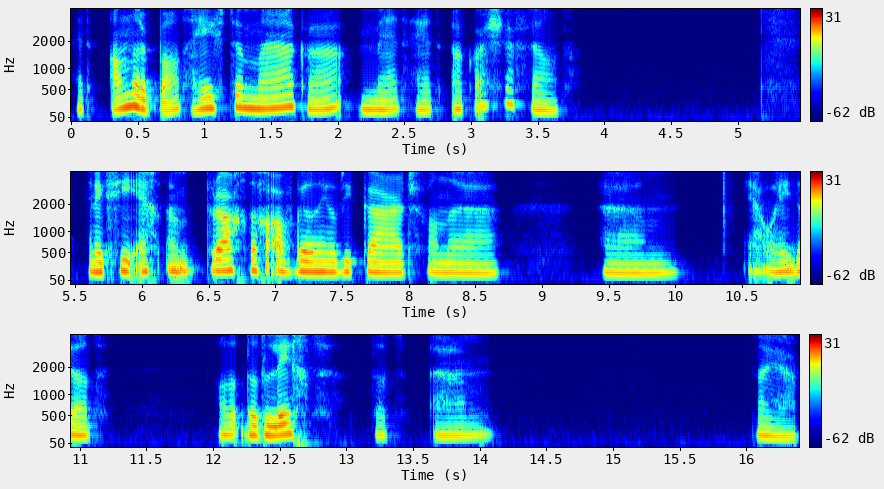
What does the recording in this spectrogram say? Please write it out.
Het andere pad heeft te maken met het Akasha-veld. En ik zie echt een prachtige afbeelding op die kaart van de, ehm, ja, hoe heet dat? Dat, dat licht, dat, um, nou ja,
